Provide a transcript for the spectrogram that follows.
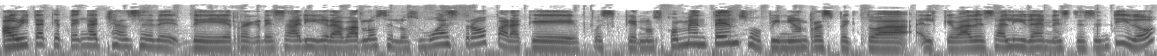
Ahorita que tenga chance de, de regresar y grabarlo, se los muestro para que pues que nos comenten su opinión respecto a el que va de salida en este sentido.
